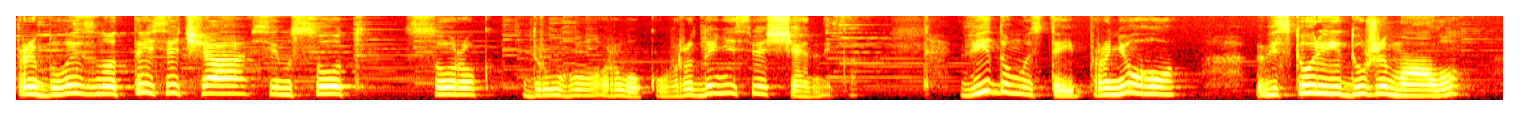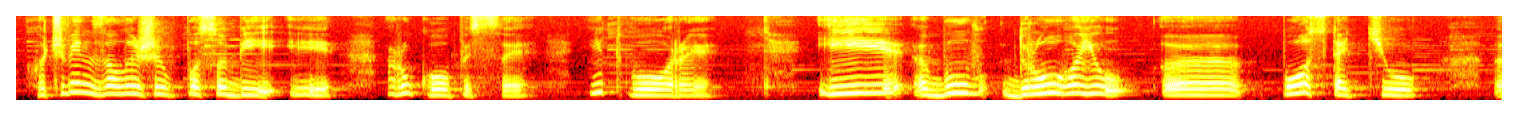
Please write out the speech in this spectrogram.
приблизно 1742 року в родині священника. Відомостей про нього в історії дуже мало, хоч він залишив по собі і рукописи, і твори, і був другою е, постаттю е,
